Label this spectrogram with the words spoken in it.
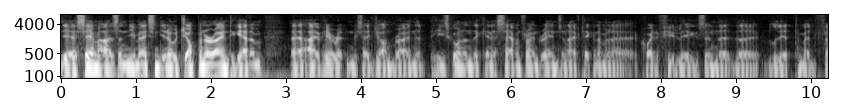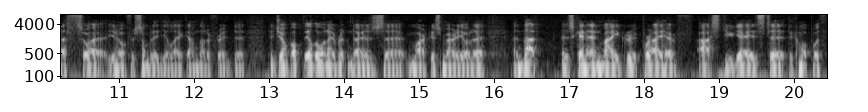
Yeah, same as, and you mentioned you know jumping around to get him. Uh, I have here written beside John Brown that he's going in the kind of seventh round range, and I've taken him in a, quite a few leagues in the, the late to mid fifth. So I, you know, if there's somebody you like, I'm not afraid to, to jump up. The other one I've written down is uh, Marcus Mariota, and that is kind of in my group where I have asked you guys to, to come up with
